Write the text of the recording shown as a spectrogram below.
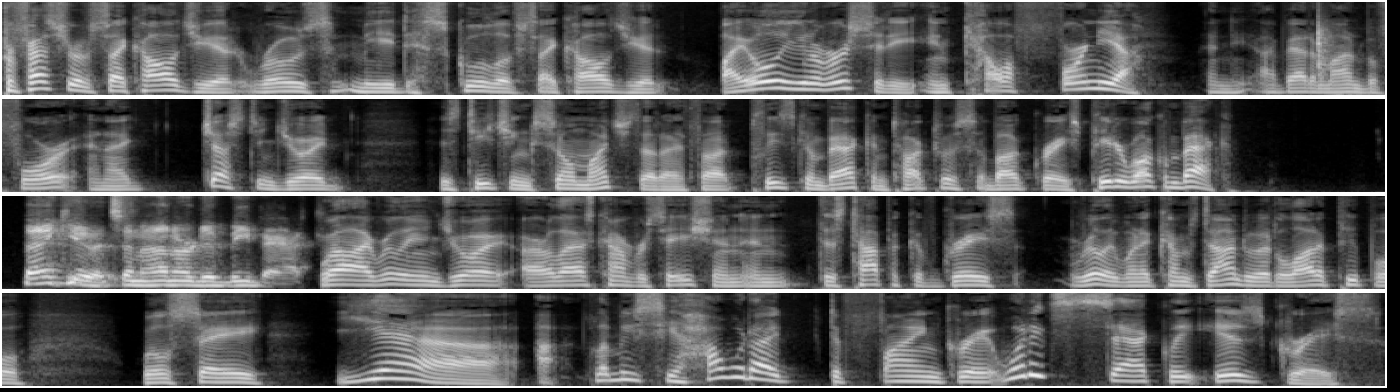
professor of psychology at Rosemead School of Psychology at Biola University in California and I've had him on before, and I just enjoyed his teaching so much that I thought, please come back and talk to us about grace. Peter, welcome back. Thank you. It's an honor to be back. Well, I really enjoy our last conversation and this topic of grace. Really, when it comes down to it, a lot of people will say, yeah, uh, let me see, how would I define grace? What exactly is grace?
